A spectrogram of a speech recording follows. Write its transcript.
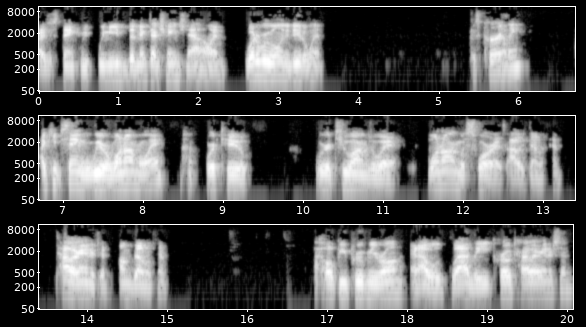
I just think we, we need to make that change now. And what are we willing to do to win? Because currently, I keep saying we were one arm away. We're two. We were two arms away. One arm was Suarez. I was done with him. Tyler Anderson, I'm done with him. I hope you prove me wrong, and I will gladly eat crow Tyler Anderson.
